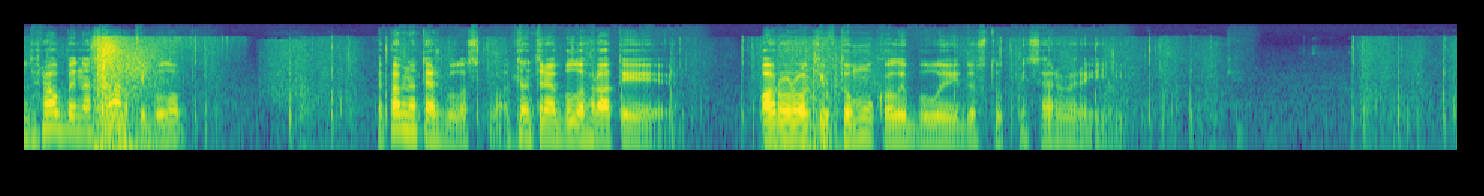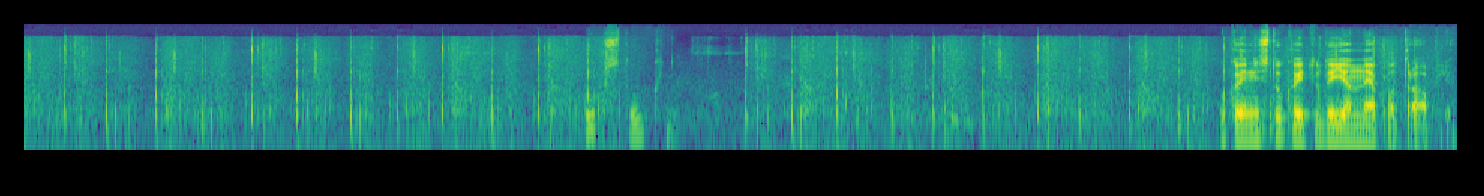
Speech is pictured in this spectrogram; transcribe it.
От грав би на старті, було б. Напевно, теж було складно. Треба було грати пару років тому, коли були доступні сервери і. Стук, стукні. Стукай, не стукай, туди я не потраплю.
